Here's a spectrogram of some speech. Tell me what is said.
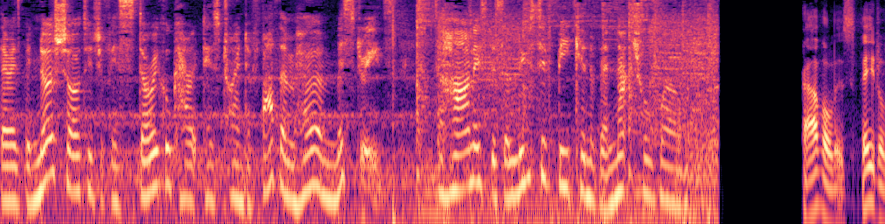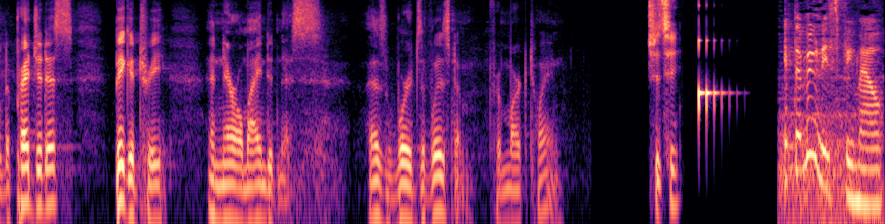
there has been no shortage of historical characters trying to fathom her mysteries, to harness this elusive beacon of the natural world. Travel is fatal to prejudice, bigotry, and narrow mindedness. That's words of wisdom from Mark Twain. Seventeen. If the moon is female,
